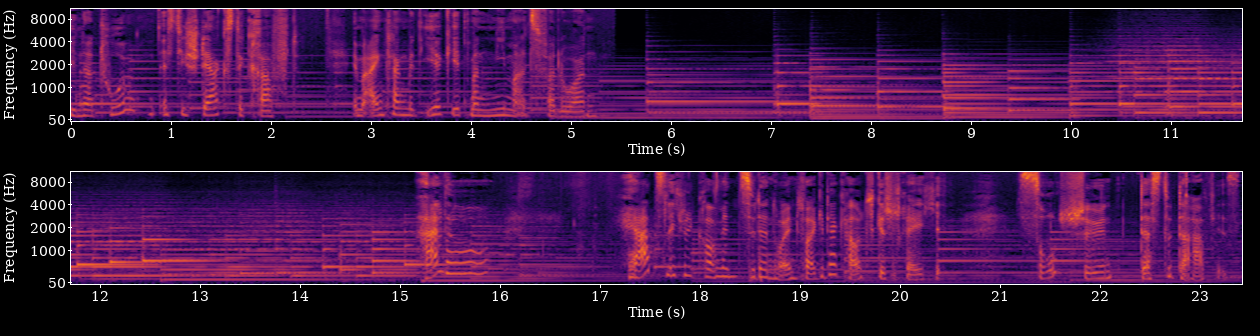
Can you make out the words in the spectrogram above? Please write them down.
Die Natur ist die stärkste Kraft. Im Einklang mit ihr geht man niemals verloren. Hallo! Herzlich willkommen zu der neuen Folge der Couchgespräche. So schön, dass du da bist.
